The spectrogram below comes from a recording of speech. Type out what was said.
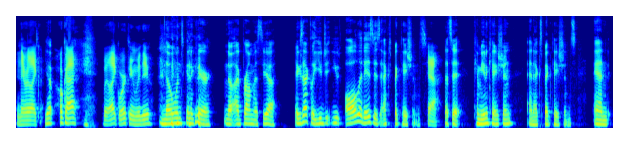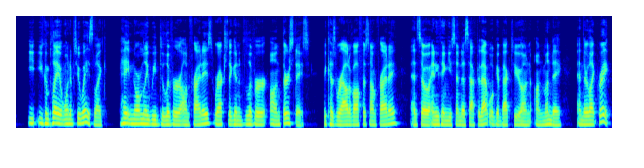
And they were like, Yep. Okay. We like working with you. No one's going to care. No, I promise. Yeah, exactly. You you all it is is expectations. Yeah, that's it. Communication and expectations, and you, you can play it one of two ways. Like, hey, normally we deliver on Fridays. We're actually going to deliver on Thursdays because we're out of office on Friday, and so anything you send us after that, we'll get back to you on on Monday. And they're like, great.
